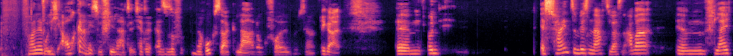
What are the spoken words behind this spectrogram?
Vor allem, Obwohl ich auch gar nicht so viel hatte. Ich hatte also so eine Rucksackladung voll, würde ich sagen. Egal. Ähm, und es scheint so ein bisschen nachzulassen, aber ähm, vielleicht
